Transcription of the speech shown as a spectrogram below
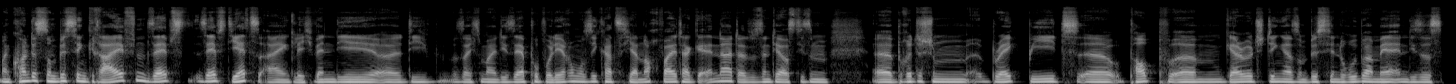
man konnte es so ein bisschen greifen, selbst, selbst jetzt eigentlich, wenn die, äh, die, sag ich mal, die sehr populäre Musik hat sich ja noch weiter geändert. Also sind ja aus diesem äh, britischen Breakbeat, äh, Pop, ähm, Garage-Dinger so ein bisschen rüber mehr in dieses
